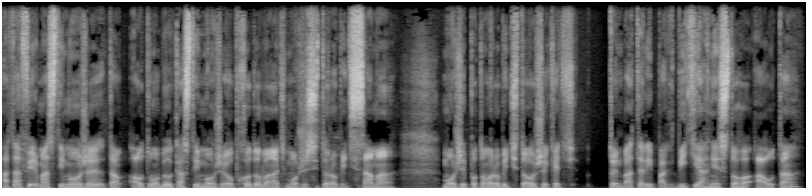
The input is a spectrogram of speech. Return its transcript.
A tá firma s tým môže, tá automobilka s tým môže obchodovať, môže si to robiť sama, môže potom robiť to, že keď ten battery pack vyťahne z toho auta,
